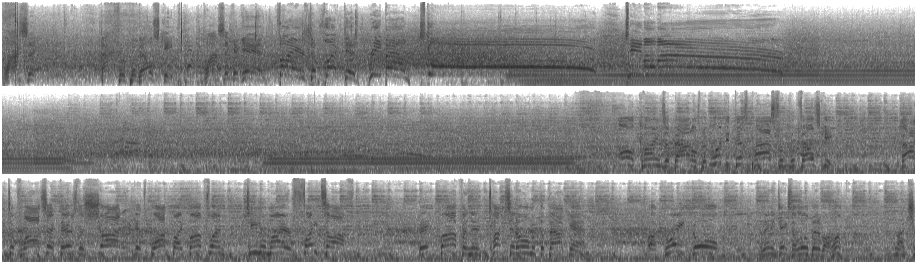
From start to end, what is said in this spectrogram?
Vlasic back for Pavelski. Vlasic again. Fires deflected. Rebound. Score! Timo Meier! All kinds of battles, but look at this pass from Pavelski. Back to Vlasic. There's the shot. It gets blocked by Byfuglien. Timo Meier fights off Big Buff and then tucks it home at the backhand. A great goal. And then he takes a little bit of a hook. I'm not sure.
